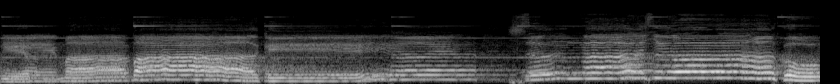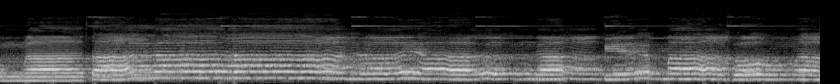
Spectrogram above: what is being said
nghiệp mà ba kỳ. Cùng ta tan ơi ức à, kiếp mà không à,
